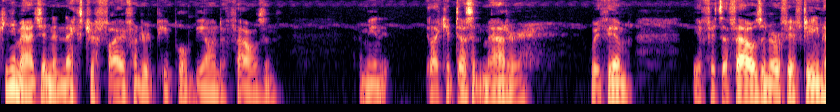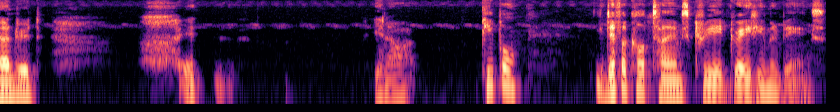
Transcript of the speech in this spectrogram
Can you imagine an extra five hundred people beyond a thousand? I mean, like it doesn't matter with him if it's a thousand or fifteen hundred. It, you know, people, difficult times create great human beings,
